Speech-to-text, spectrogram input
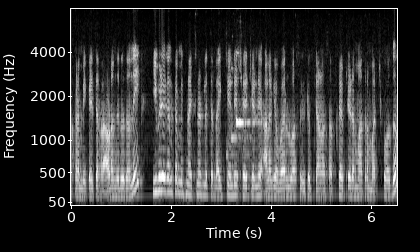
అక్కడ మీకైతే రావడం జరుగుతుంది. ఈ వీడియో కనుక మీకు నచ్చినట్లయితే లైక్ చేయండి షేర్ చేయండి. అలాగే viral Vasu YouTube channel subscribe చేయడం మాత్రం మర్చిపోవద్దు.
